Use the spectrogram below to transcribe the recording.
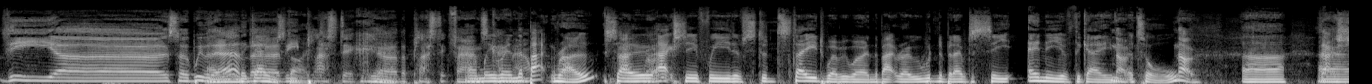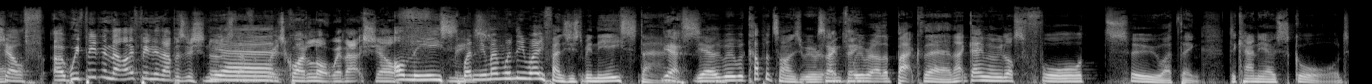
the uh, so we were And there. the game the, plastic Yeah. uh, the plastic fans, And we were in the back row. So Back row. actually, if we'd have stood stayed where we were in the back row, we wouldn't have been able to see any of the game No, at all. No, Uh, that uh, shelf. Uh, we've been in that. I've been in that position at Yeah. Stamford Bridge quite a lot, where that shelf on the east. When you remember when the away fans used to be in the east stand? Yes. Yeah, we were a couple of times. We were Same at, thing. we were at the back there. That game when we lost four two, I think. Di Canio scored,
